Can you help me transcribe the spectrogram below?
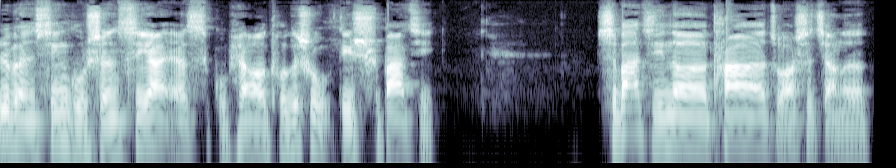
日本新股神 CIS 股票投资术第十八集。十八集呢，它主要是讲了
